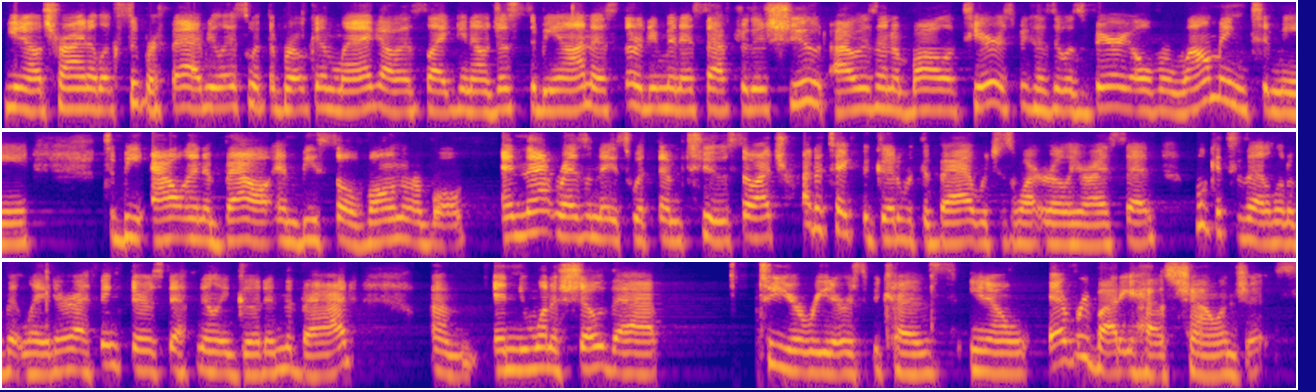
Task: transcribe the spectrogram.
you know, trying to look super fabulous with the broken leg, I was like, you know, just to be honest, 30 minutes after the shoot, I was in a ball of tears because it was very overwhelming to me to be out and about and be so vulnerable and that resonates with them too. So I try to take the good with the bad, which is why earlier I said we'll get to that a little bit later. I think there's definitely good in the bad, um, and you want to show that to your readers because you know everybody has challenges.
